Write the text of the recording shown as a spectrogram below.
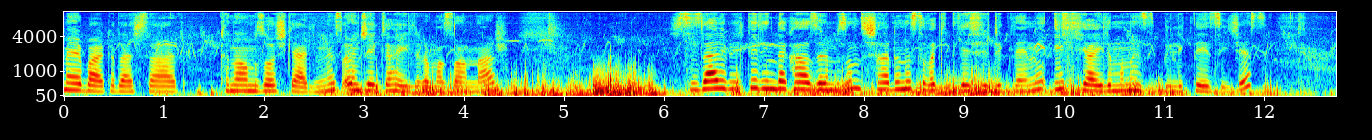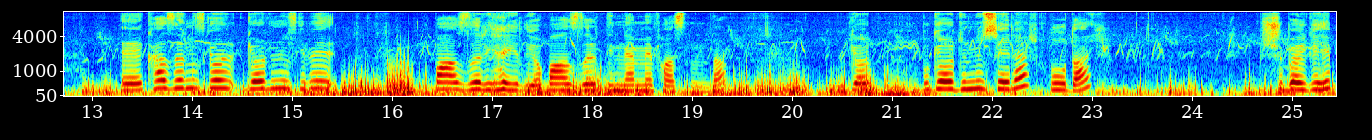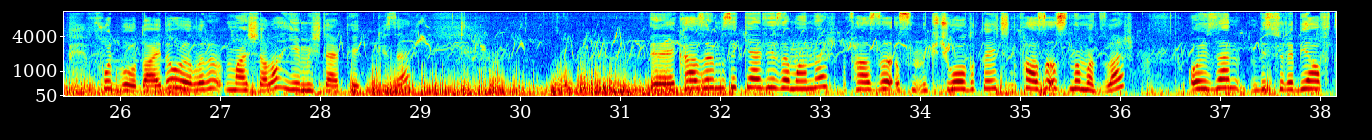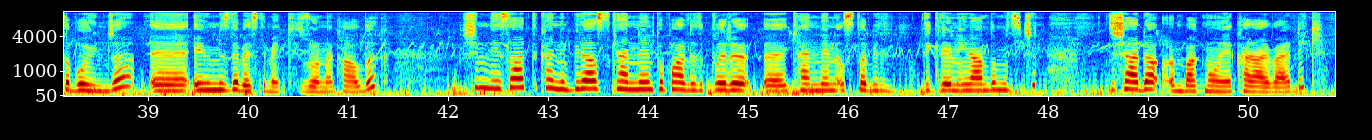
Merhaba arkadaşlar. Kanalımıza hoş geldiniz. Öncelikle hayırlı Ramazanlar. Sizlerle birlikte Linde kazlarımızın dışarıda nasıl vakit geçirdiklerini ilk yayılımını birlikte izleyeceğiz. Ee, kazlarımız gör- gördüğünüz gibi bazıları yayılıyor, bazıları dinlenme faslında. Gör- bu gördüğünüz şeyler buğday. Şu bölge hep full buğdaydı. Oraları maşallah yemişler pek güzel. Ee, kazlarımız ilk geldiği zamanlar fazla ısın, küçük oldukları için fazla ısınamadılar. O yüzden bir süre bir hafta boyunca e, evimizde beslemek zorunda kaldık. Şimdi ise artık hani biraz kendilerini toparladıkları, e, kendilerini ısıtabildiklerine inandığımız için dışarıda bakmamaya karar verdik.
